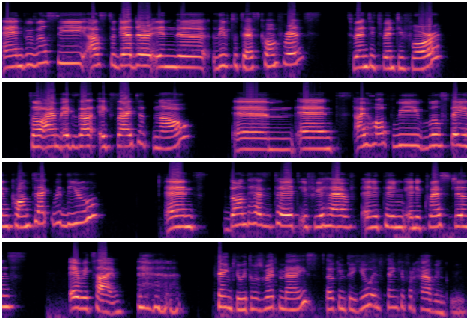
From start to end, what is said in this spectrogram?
And we will see us together in the Live to Test conference 2024. So I'm excited now um, and I hope we will stay in contact with you. And don't hesitate if you have anything, any questions, every time. thank you. It was very nice talking to you, and thank you for having me.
